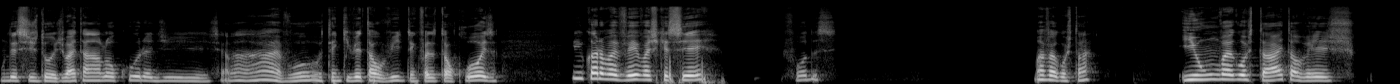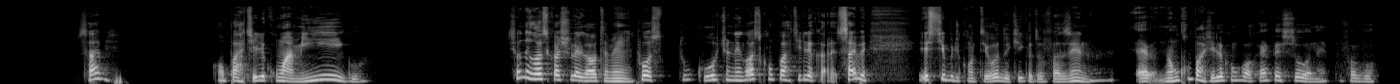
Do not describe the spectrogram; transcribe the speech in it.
Um desses dois vai estar tá na loucura de, sei lá, ah, vou, tem que ver tal vídeo, tem que fazer tal coisa. E o cara vai ver, vai esquecer. Foda-se. Mas vai gostar. E um vai gostar e talvez. Sabe? Compartilhe com um amigo. Isso é um negócio que eu acho legal também. Pô, se tu curte o um negócio, compartilha, cara. Sabe, esse tipo de conteúdo aqui que eu tô fazendo, é, não compartilha com qualquer pessoa, né? Por favor.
